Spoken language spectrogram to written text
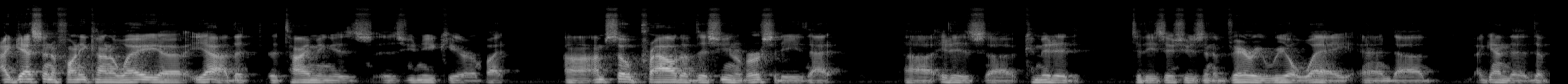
I guess, in a funny kind of way, yeah, the, the timing is is unique here. But uh, I'm so proud of this university that uh, it is uh, committed to these issues in a very real way. And uh, again, the the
